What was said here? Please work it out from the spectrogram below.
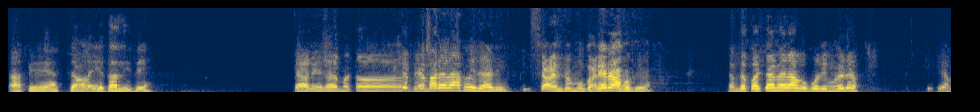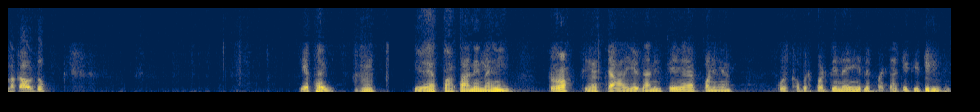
આ તે ચાલીસ હજારની છે. ચાલીસ હજારમાં તો બે મારે રાખવી છે આની. તો હું ઘરે રાખો કે એમ તો પચાસમાં રાખવું પડે મેળો એટલે આમાં કાવતું કે થઈ. એ પતાની નહીં. તો? બે ચાર હજાર છે પણ એમ કોઈ ખબર પડતી નહીં એટલે પચાસ કે કેટલી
